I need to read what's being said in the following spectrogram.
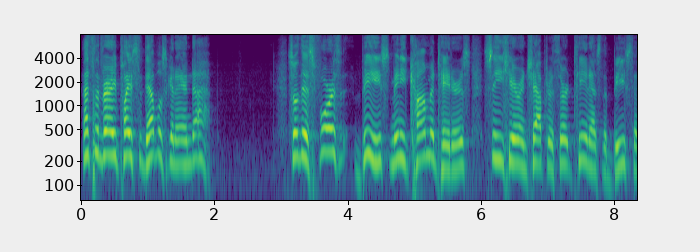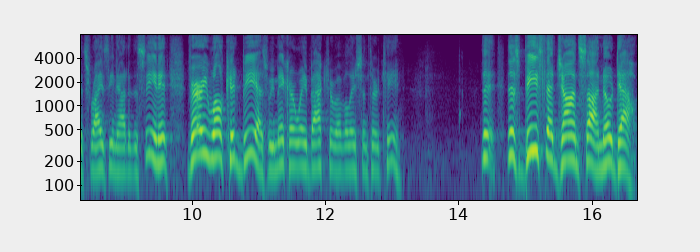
That's the very place the devil's going to end up. So, this fourth beast, many commentators see here in chapter 13 as the beast that's rising out of the sea. And it very well could be as we make our way back to Revelation 13. The, this beast that John saw, no doubt,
